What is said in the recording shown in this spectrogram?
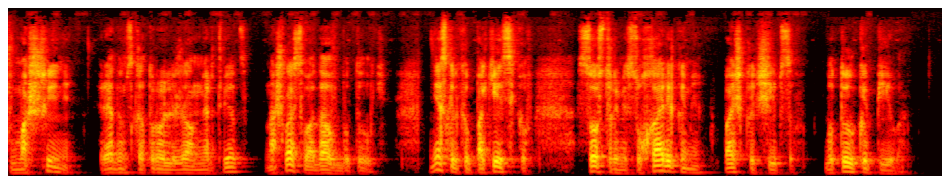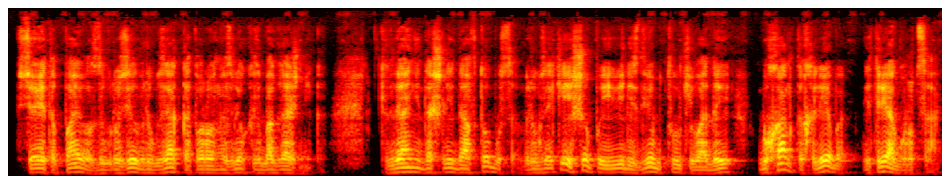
В машине, рядом с которой лежал мертвец, нашлась вода в бутылке. Несколько пакетиков с острыми сухариками, пачка чипсов, бутылка пива. Все это Павел загрузил в рюкзак, который он извлек из багажника. Когда они дошли до автобуса, в рюкзаке еще появились две бутылки воды, буханка хлеба и три огурца.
